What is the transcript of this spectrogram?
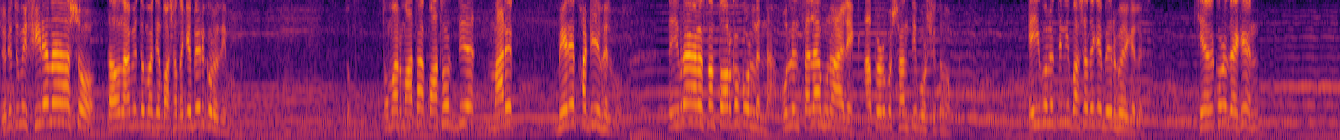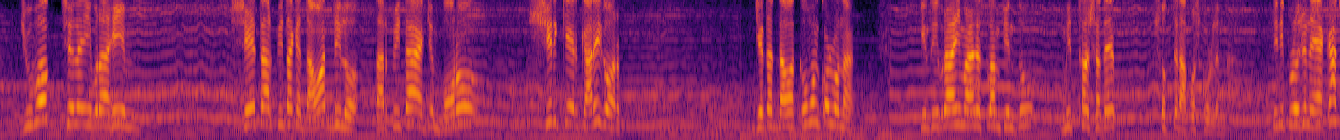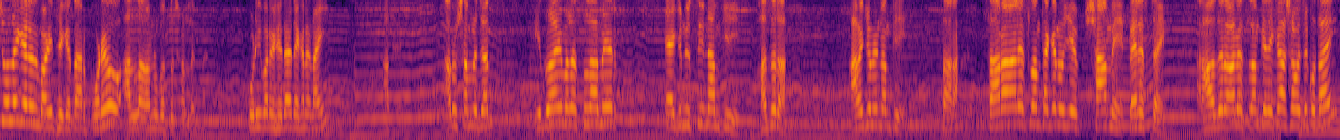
যদি তুমি ফিরে না আসো, তাহলে আমি তোমাকে বাসা থেকে বের করে দিব। তোমার মাথা পাথর দিয়ে মারে, মেরে ফাটিয়ে ফেলব। তো ইব্রাহিম আলাইহিস সালাম তর্ক করলেন না। বললেন, সালামুন আলেক আপনার উপর শান্তি বর্ষিত হোক। এই বলে তিনি বাসা থেকে বের হয়ে গেলেন। খেয়াল করে দেখেন, যুবক ছেলে ইব্রাহিম, সে তার পিতাকে দাওয়াত দিল। তার পিতা একজন বড় শিরকের কারিগর। যে তার দাওয়াত কবুল করল না। কিন্তু ইব্রাহিম আল ইসলাম কিন্তু মিথ্যার সাথে সত্যের আপোষ করলেন না। তিনি প্রয়োজনে একা চলে গেলেন বাড়ি থেকে, তারপরেও আল্লাহর আনুগত্য ছাড়লেন না। পরিবারের হেদায়ত এখানে নাই, আছে। আরও সামনে যান, ইব্রাহিম আল ইসলামের একজন স্ত্রীর নাম কি? হাজারা। আরেকজনের নাম কি? সারা। সারা আল ইসলাম থাকেন ওই যে শামে, প্যালেস্টাইন। আর হাজারা আল ইসলামকে রেখে আসা হয়েছে কোথায়?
